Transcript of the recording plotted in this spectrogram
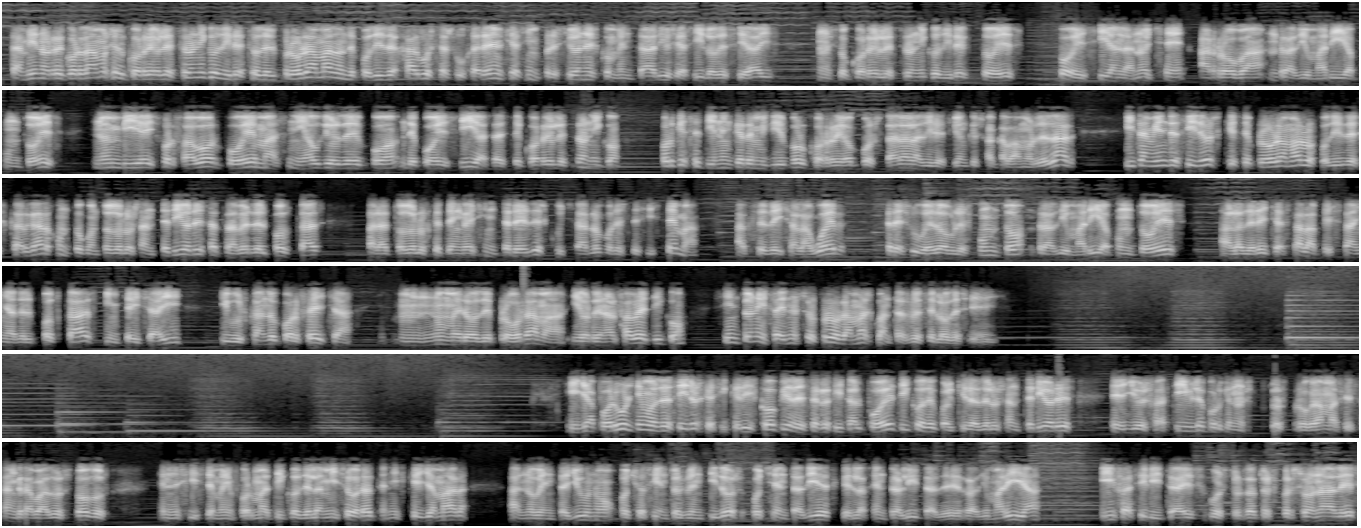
También os recordamos el correo electrónico directo del programa donde podéis dejar vuestras sugerencias, impresiones, comentarios y así lo deseáis nuestro correo electrónico directo es poesía en la noche arroba radiomaria.es. No enviéis, por favor, poemas ni audios de, de poesías a este correo electrónico porque se tienen que remitir por correo postal a la dirección que os acabamos de dar. Y también deciros que este programa lo podéis descargar junto con todos los anteriores a través del podcast para todos los que tengáis interés de escucharlo por este sistema. Accedéis a la web www.radiomaria.es. A la derecha está la pestaña del podcast, pincháis ahí y buscando por fecha, mm, número de programa y orden alfabético, sintonizáis nuestros programas cuantas veces lo deseéis. Y ya por último deciros que si queréis copia de este recital poético de cualquiera de los anteriores, Ello es factible porque nuestros programas están grabados todos en el sistema informático de la emisora. Tenéis que llamar al 91 822 8010, que es la centralita de Radio María, y facilitáis vuestros datos personales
